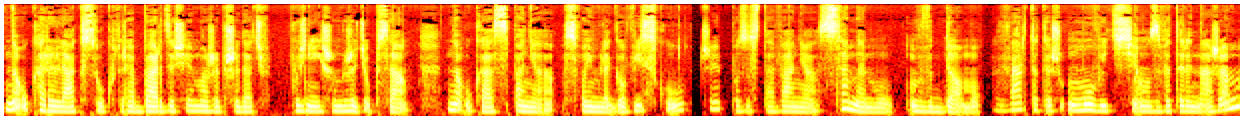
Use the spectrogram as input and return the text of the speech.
nauka relaksu, która bardzo się może przydać późniejszym życiu psa, nauka spania w swoim legowisku czy pozostawania samemu w domu. Warto też umówić się z weterynarzem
